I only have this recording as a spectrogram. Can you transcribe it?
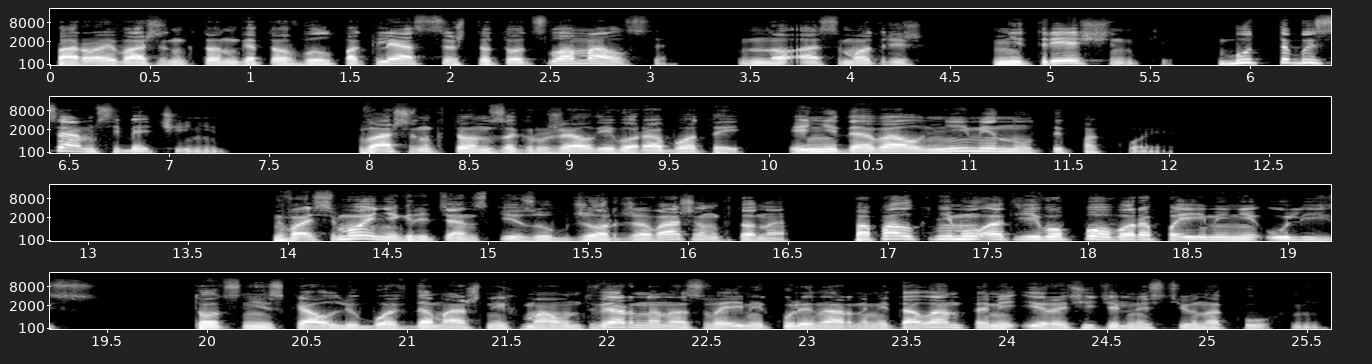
Порой Вашингтон готов был поклясться, что тот сломался. Но осмотришь, не трещинки, будто бы сам себя чинит. Вашингтон загружал его работой и не давал ни минуты покоя. Восьмой негритянский зуб Джорджа Вашингтона попал к нему от его повара по имени Улис. Тот снискал любовь домашних Маунт-Вернона своими кулинарными талантами и рачительностью на кухне.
